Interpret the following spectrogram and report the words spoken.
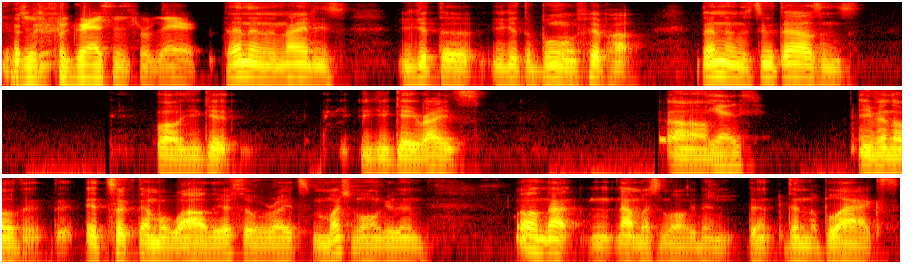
it just progresses from there. Then in the 90s you get the you get the boom of hip hop. Then in the 2000s well you get you get gay rights. Um, yes. even though the, the, it took them a while, their civil rights much longer than, well, not not much longer than than, than the blacks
